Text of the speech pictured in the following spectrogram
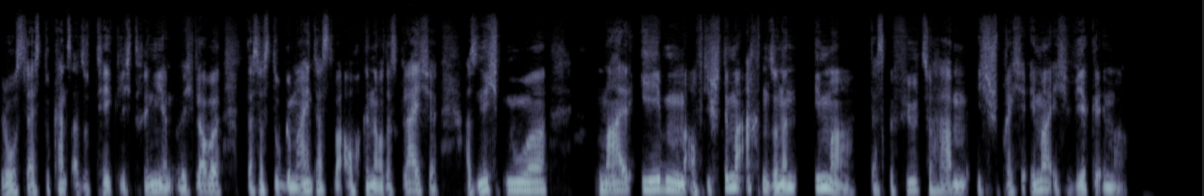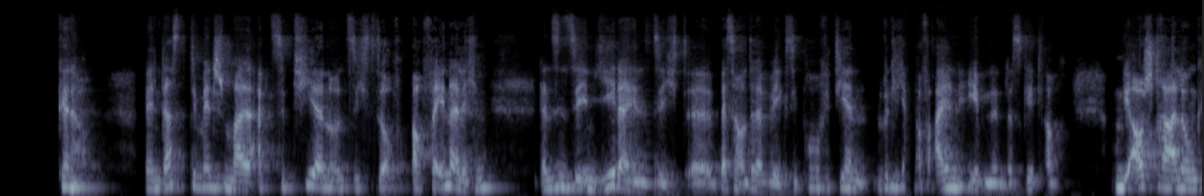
loslässt. Du kannst also täglich trainieren. Und ich glaube, das, was du gemeint hast, war auch genau das Gleiche. Also nicht nur mal eben auf die Stimme achten, sondern immer das Gefühl zu haben, ich spreche immer, ich wirke immer. Genau. Wenn das die Menschen mal akzeptieren und sich so auch verinnerlichen, dann sind sie in jeder Hinsicht äh, besser unterwegs. Sie profitieren wirklich auf allen Ebenen. Das geht auch um die Ausstrahlung,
